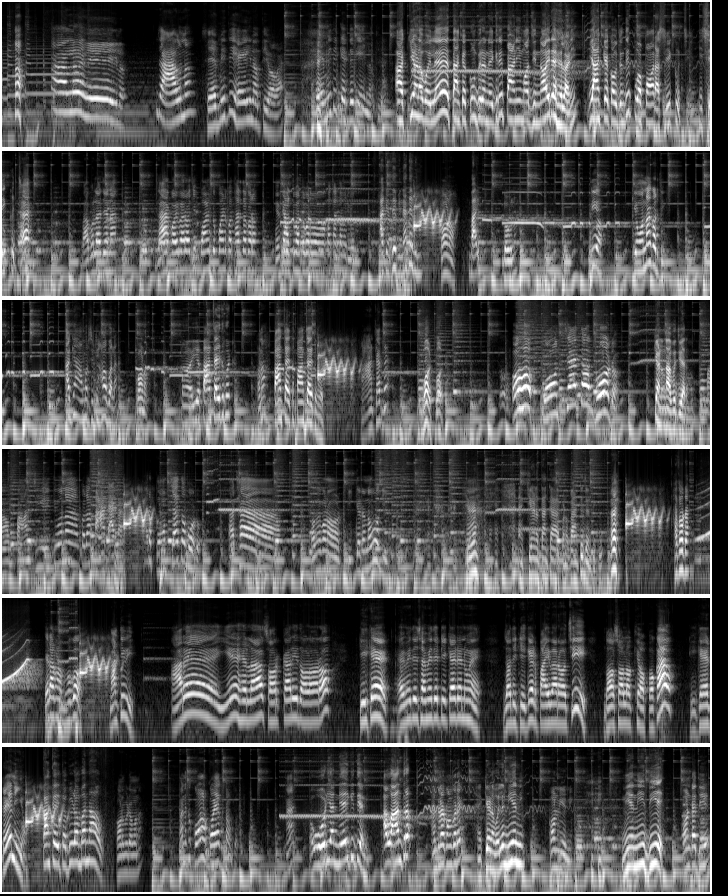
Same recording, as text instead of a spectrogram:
ଆଲୋ ହେଇଲ ଯାଉନ ସେମିତି ହେଇନଥିବ ବା ସେମିତି କେବେ ବି ହେଇନଥିବ ଆ କିଅଣ ବୋଇଲେ ତାଙ୍କେ କୁମ୍ଭୀର ନେଇକିରି ପାଣି ମଝି ନଈରେ ହେଲାଣି ୟାଙ୍କେ କହୁଛନ୍ତି ପୁଅ ପହଁରା ଶିଖୁଛି ଶିଖୁଛି ବାବୁଲା ଜେନା ଯାହା କହିବାର ଅଛି ପଏଣ୍ଟ ଟୁ ପଏଣ୍ଟ କଥାବାର୍ତ୍ତା କର ଏମିତି ଆଲତୁ ଫାଲତୁ କଥାବାର୍ତ୍ତା କରିବ ଆଜ୍ଞା ଦେବି ନା ଦେବି କ'ଣ ବାଇ ଦଉନ ଦିଅ କିଏ ମନା କରିଛି ଆଜ୍ଞା ଆମର ସେଠି ହବ ନା କ'ଣ ଇଏ ପାଞ୍ଚାୟତ ଭୋଟ କ'ଣ panchayat panchayat vote panchayat vote vote ଓହୋ ପଞ୍ଚାୟତ ଭୋଟ କେଣ ନା ବୁଝିବାର ପାଞ୍ଚି ହେଇଥିବ ନା କହିଲା ପାଞ୍ଚାୟତ ପଞ୍ଚାୟତ ଭୋଟ ଆଚ୍ଛା ତମେ କ'ଣ ଟିକେଟ ନେବ କି କେଣ ତାଙ୍କ ଆପଣ ବାଣ୍ଟୁଛନ୍ତି କି ହାତଟା ଏଇଟା କ'ଣ ଭୋଗ ବାଣ୍ଟିବି आरे ये हैला सरकारी दल रिकेट एमती सेमती टिकेट नुहे जदि टिकेट पाइबार अच्छी दस लक्ष पकाओ टिकेट नि कौन विड़म्बना मान तू कौन कह ओडिया नहीं दिए आंध्र आंध्र कौन करे कण कौन निये नी दिए कौन टा दिए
